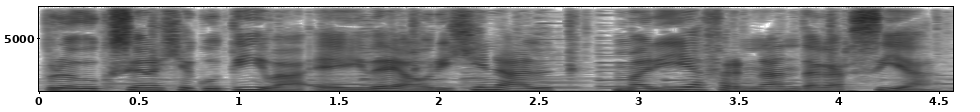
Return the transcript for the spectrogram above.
Producción ejecutiva e idea original María Fernanda García.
